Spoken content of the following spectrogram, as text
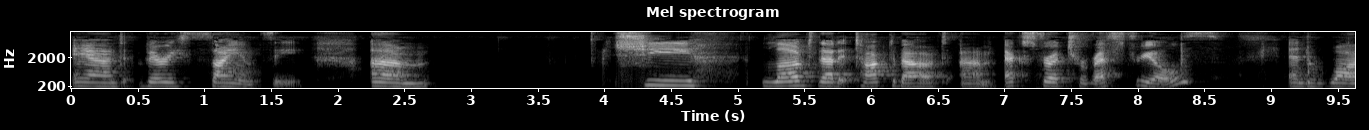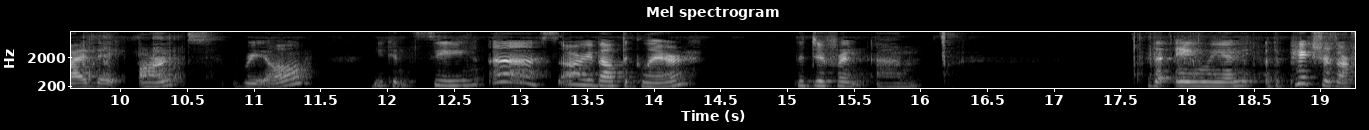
and very sciency. Um, she loved that it talked about um, extraterrestrials and why they aren't real. You can see, ah, sorry about the glare, the different, um, the alien, the pictures are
